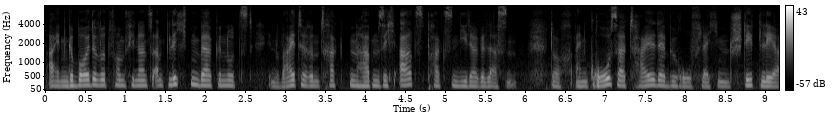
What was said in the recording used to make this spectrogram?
Ein Gebäude wird vom Finanzamt Lichtenberg genutzt, in weiteren Trakten haben sich Arztpraxen niedergelassen. Doch ein großer Teil der Büroflächen steht leer.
